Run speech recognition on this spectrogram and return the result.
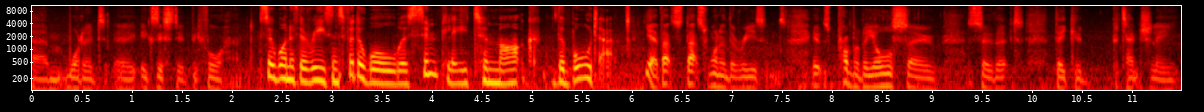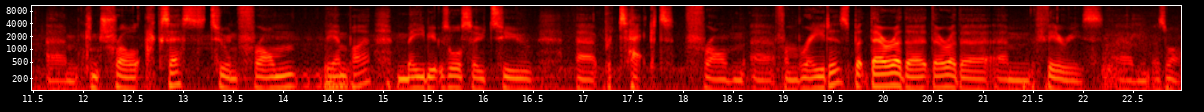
Um, what had uh, existed beforehand. So, one of the reasons for the wall was simply to mark the border. Yeah, that's that's one of the reasons. It was probably also so that they could potentially um, control access to and from the empire. Maybe it was also to uh, protect from uh, from raiders. But there are other there are other um, theories um, as well.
